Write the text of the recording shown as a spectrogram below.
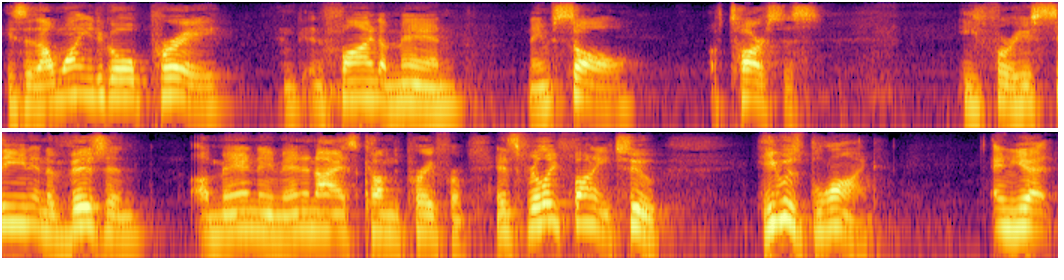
He says, I want you to go pray and, and find a man named Saul of Tarsus. He, for he's seen in a vision a man named Ananias come to pray for him. And it's really funny, too. He was blind. And yet,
